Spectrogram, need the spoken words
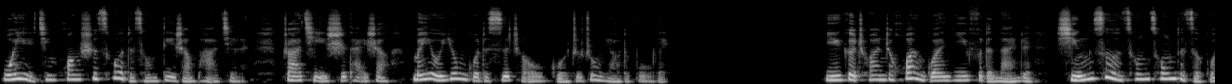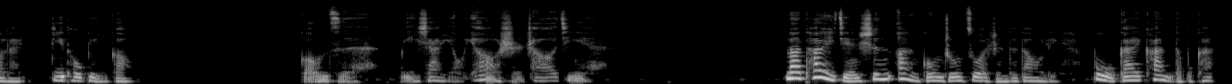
我也惊慌失措地从地上爬起来，抓起石台上没有用过的丝绸裹住重要的部位。一个穿着宦官衣服的男人行色匆匆地走过来，低头禀告：“公子，陛下有要事召见。”那太监深谙宫中做人的道理，不该看的不看。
